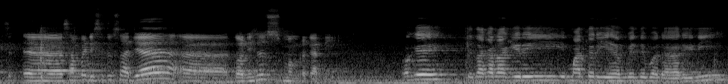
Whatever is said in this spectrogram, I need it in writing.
s- eh, sampai di situ saja. Eh, Tuhan Yesus memberkati. Oke, kita akan akhiri materi HMPT pada hari ini.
